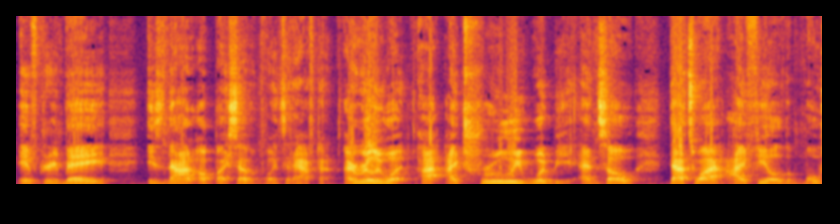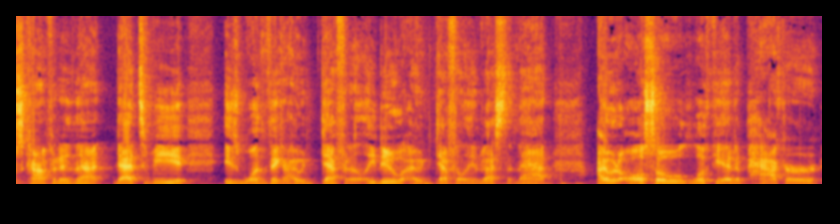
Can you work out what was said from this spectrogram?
if Green Bay is not up by seven points at halftime. I really would. I, I, truly would be. And so that's why I feel the most confident in that. That to me is one thing I would definitely do. I would definitely invest in that. I would also look at a Packer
